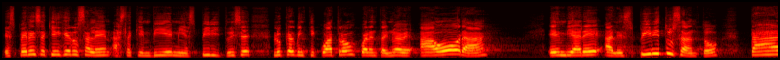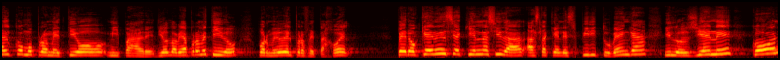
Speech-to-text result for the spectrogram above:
espérense aquí en Jerusalén hasta que envíe mi espíritu. Dice Lucas 24, 49, ahora enviaré al Espíritu Santo tal como prometió mi Padre. Dios lo había prometido por medio del profeta Joel. Pero quédense aquí en la ciudad hasta que el Espíritu venga y los llene con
